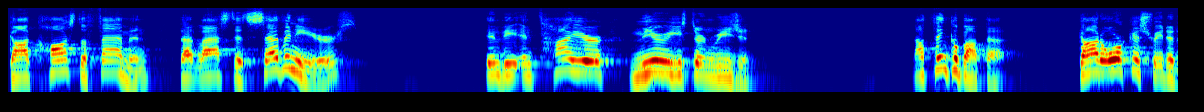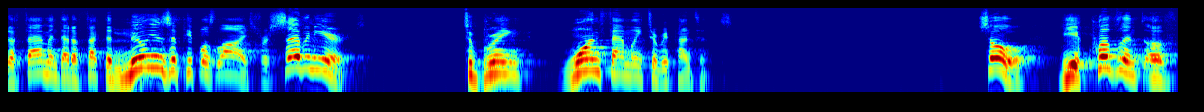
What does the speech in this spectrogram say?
God caused a famine that lasted seven years in the entire Near Eastern region. Now, think about that. God orchestrated a famine that affected millions of people's lives for seven years to bring one family to repentance. So, the equivalent of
